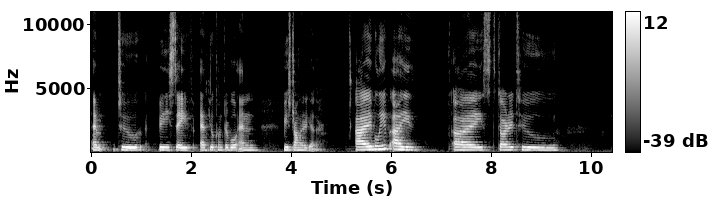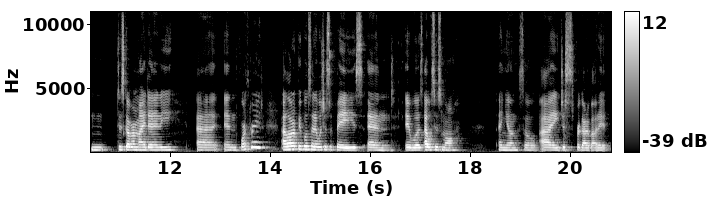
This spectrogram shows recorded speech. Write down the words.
and to be safe and feel comfortable and be stronger together. I believe I I started to discover my identity uh, in fourth grade. A lot of people said it was just a phase, and it was I was too small and young, so I just forgot about it.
